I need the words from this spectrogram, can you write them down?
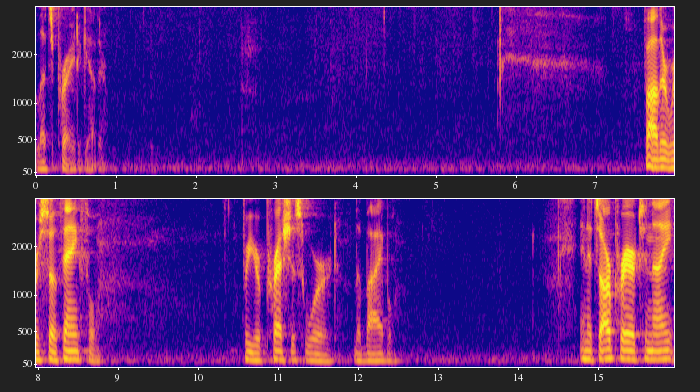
Let's pray together. Father, we're so thankful for your precious word, the Bible. And it's our prayer tonight,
